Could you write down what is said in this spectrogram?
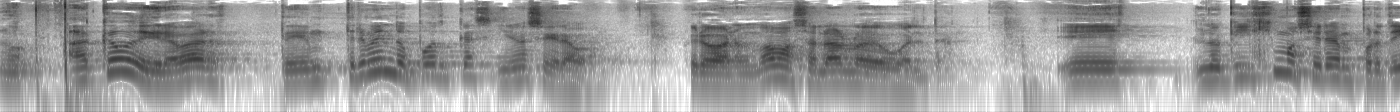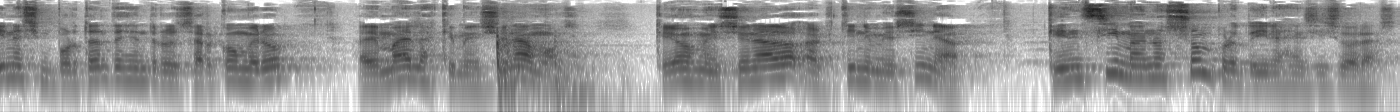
No, acabo de grabar tremendo podcast y no se grabó. Pero bueno, vamos a hablarlo de vuelta. Eh, lo que dijimos eran proteínas importantes dentro del sarcómero, además de las que mencionamos. Que hemos mencionado actina y miocina, que encima no son proteínas en sí solas.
